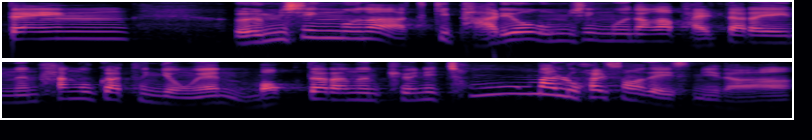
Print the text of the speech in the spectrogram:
땡. 음식 문화, 특히 발효 음식 문화가 발달해 있는 한국 같은 경우엔 먹다라는 표현이 정말로 활성화되어 있습니다.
